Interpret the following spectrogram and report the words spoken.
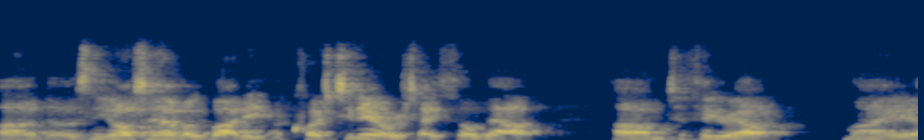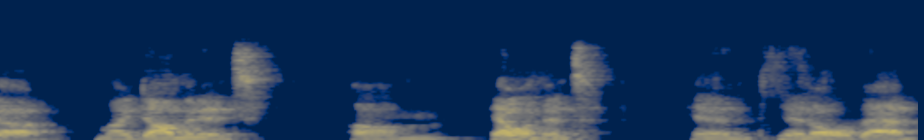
uh, those. And you also have a body a questionnaire which i filled out um, to figure out my uh, my dominant um, element and and all of that.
